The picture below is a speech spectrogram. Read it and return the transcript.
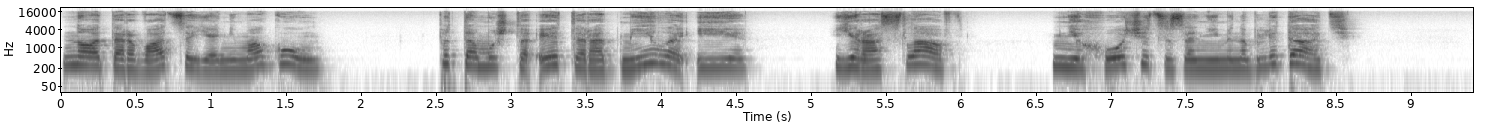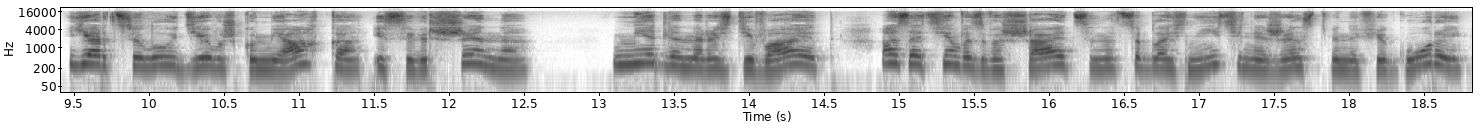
Но оторваться я не могу потому что это Радмила и... Ярослав. Мне хочется за ними наблюдать. Яр целует девушку мягко и совершенно, медленно раздевает, а затем возвышается над соблазнительной женственной фигурой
